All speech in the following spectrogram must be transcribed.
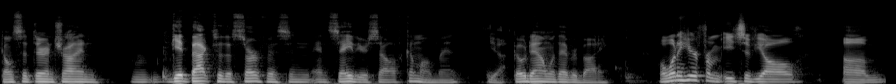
Don't sit there and try and get back to the surface and, and save yourself. Come on, man. Yeah. Go down with everybody. I want to hear from each of y'all um,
